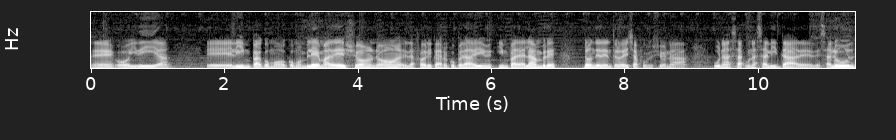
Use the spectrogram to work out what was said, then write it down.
¿eh? hoy día, eh, el IMPA como, como emblema de ello, ¿no? la fábrica recuperada IMPA de alambre, donde dentro de ella funciona una, una salita de, salud,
